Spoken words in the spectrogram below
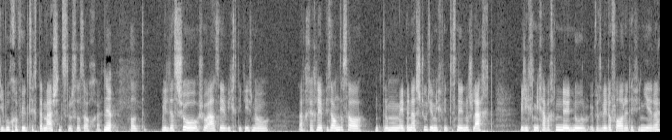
die Woche fühlt sich dann meistens durch so Sachen. Ja. Halt, weil das schon, schon auch sehr wichtig ist, noch einfach ein bisschen etwas anderes haben. Und darum eben auch das Studium, ich finde das nicht nur schlecht, weil ich mich einfach nicht nur über das Velofahren definiere,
